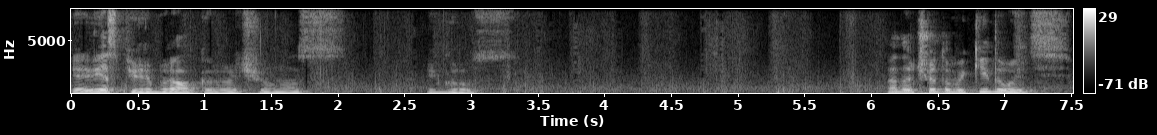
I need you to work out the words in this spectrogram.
Я вес перебрал, короче, у нас перегруз. Надо что-то выкидывать.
